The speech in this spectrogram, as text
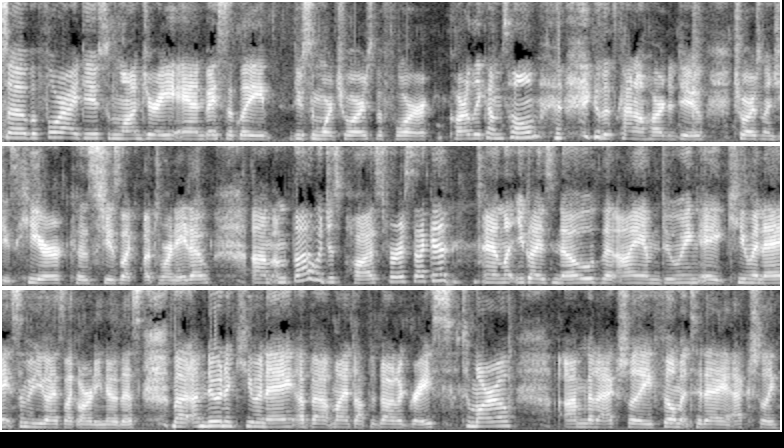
So before I do some laundry and basically do some more chores before Karlie comes home, because it's kind of hard to do chores when she's here because she's like a tornado, um, I thought I would just pause for a second and let you guys know that I am doing a Q&A. Some of you guys like already know this, but I'm doing a Q&A about my adopted daughter Grace tomorrow. I'm going to actually film it today, actually.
